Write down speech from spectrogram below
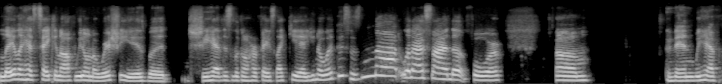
Layla has taken off. We don't know where she is, but she had this look on her face like, yeah, you know what? This is not what I signed up for. Um, and then we have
